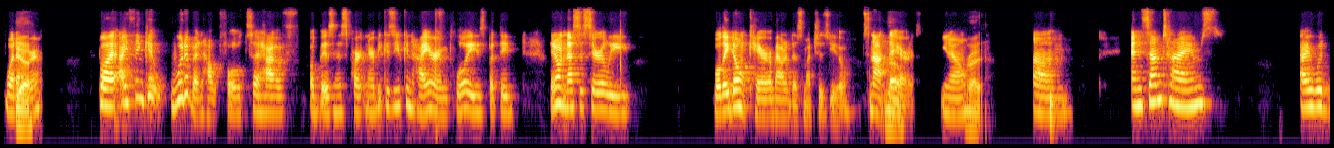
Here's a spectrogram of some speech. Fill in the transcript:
whatever. But I think it would have been helpful to have a business partner because you can hire employees, but they they don't necessarily well, they don't care about it as much as you. It's not No. theirs, you know? Right. Um, and sometimes I would,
